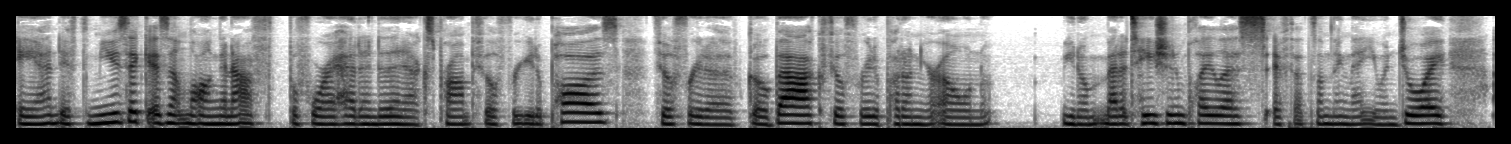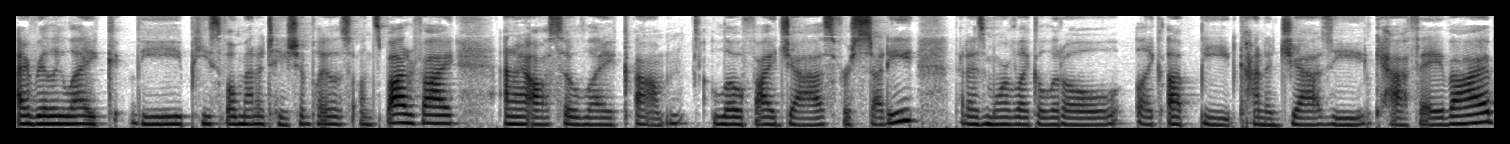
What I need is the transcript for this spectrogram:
And if the music isn't long enough before I head into the next prompt, feel free to pause, feel free to go back, feel free to put on your own, you know, meditation playlist if that's something that you enjoy. I really like the peaceful meditation playlist on Spotify, and I also like um, lo-fi jazz for study that has more of like a little like upbeat kind of jazzy cafe vibe.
